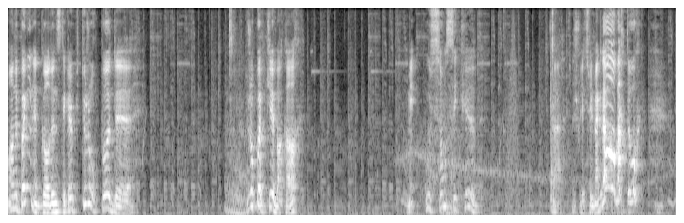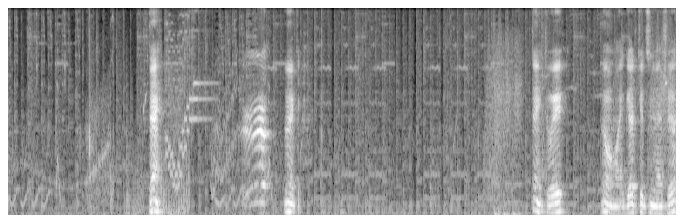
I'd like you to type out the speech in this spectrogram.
On a pogné notre golden sticker, puis toujours pas de... Toujours pas de cube encore. Mais où sont ces cubes? Je voulais tuer le mag... Non, marteau! Tiens. Ok. Tiens, toi. Oh my god, que du nuage là.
